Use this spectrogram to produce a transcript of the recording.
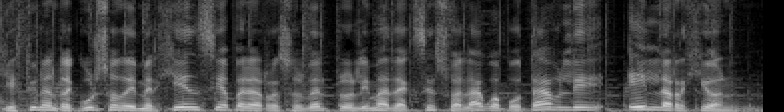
Gestionan recursos de emergencia para resolver problemas de acceso al agua potable en la región.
